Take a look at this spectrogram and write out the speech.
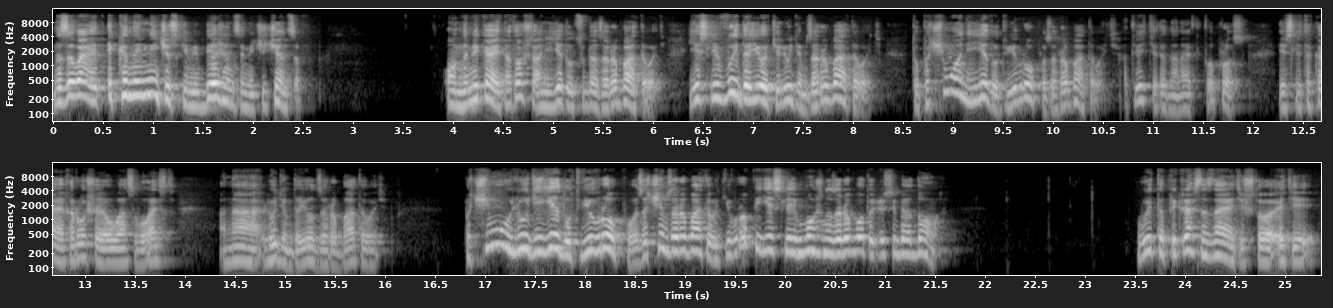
называет экономическими беженцами чеченцев. Он намекает на то, что они едут сюда зарабатывать. Если вы даете людям зарабатывать, то почему они едут в Европу зарабатывать? Ответьте тогда на этот вопрос. Если такая хорошая у вас власть, она людям дает зарабатывать. Почему люди едут в Европу? Зачем зарабатывать в Европе, если можно заработать у себя дома? Вы-то прекрасно знаете, что эти,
